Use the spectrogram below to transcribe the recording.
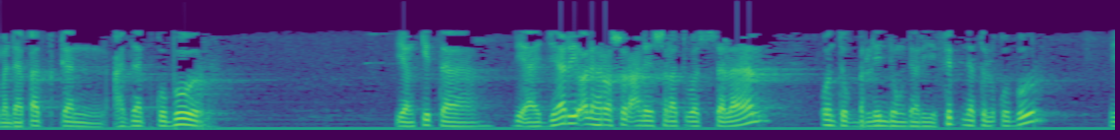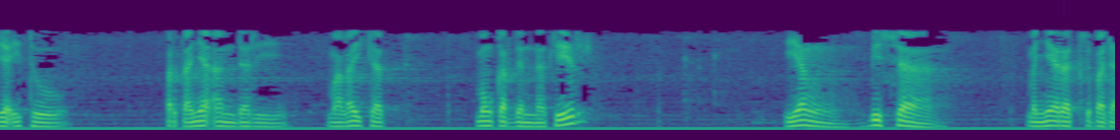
Mendapatkan azab kubur yang kita diajari oleh Rasul alaihi salatu wassalam untuk berlindung dari fitnatul kubur yaitu pertanyaan dari malaikat mungkar dan nakir yang bisa menyeret kepada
